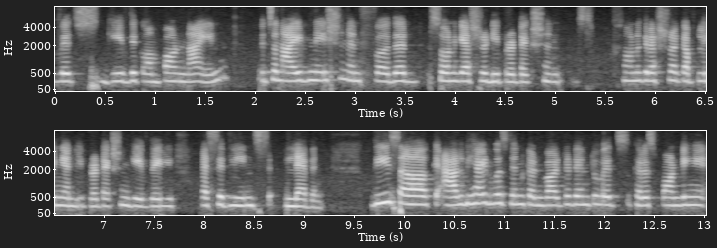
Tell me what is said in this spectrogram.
which gave the compound 9, which an iodination and further Sonneck deprotection, Sonneck coupling and deprotection gave the acetylene 11. These uh, aldehyde was then converted into its corresponding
